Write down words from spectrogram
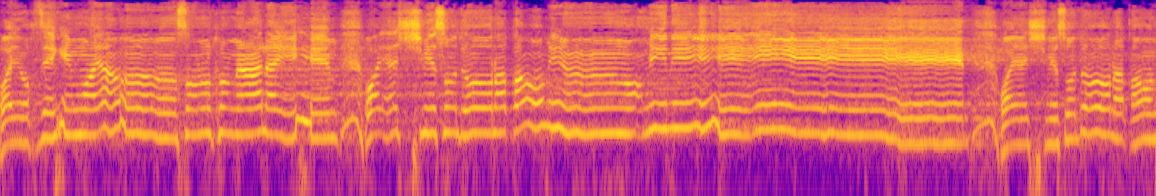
ويخزهم وينصركم عليهم ويشفي صدور قوم مؤمنين ويشفي صدور قوم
